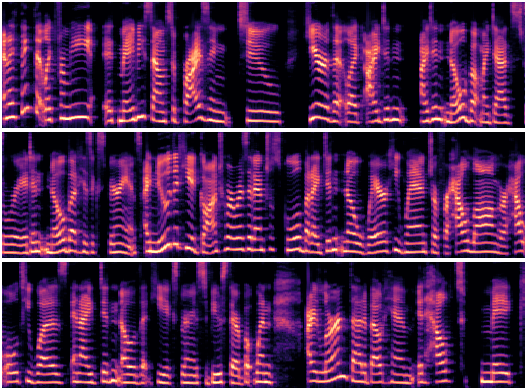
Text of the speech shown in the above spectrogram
And I think that like for me it maybe sounds surprising to hear that like I didn't I didn't know about my dad's story. I didn't know about his experience. I knew that he had gone to a residential school, but I didn't know where he went or for how long or how old he was, and I didn't know that he experienced abuse there. But when I learned that about him, it helped make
